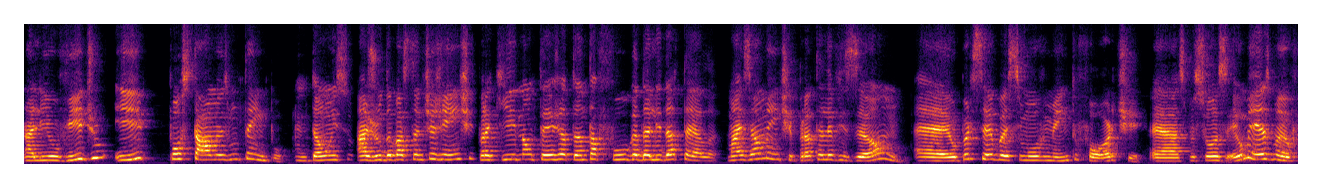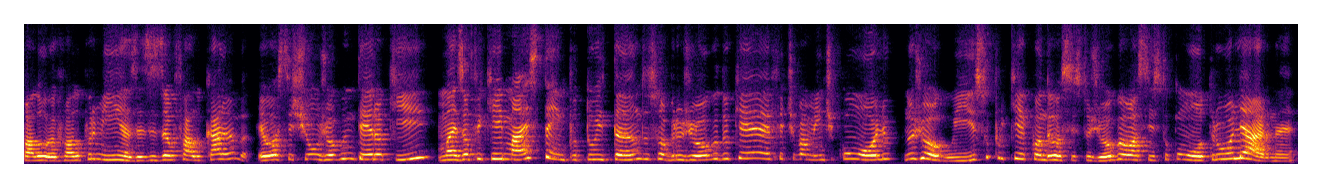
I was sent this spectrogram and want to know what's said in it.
ali o vídeo e postar ao mesmo tempo. Então isso ajuda bastante a gente para que não esteja tanta fuga dali da tela. Mas realmente, para televisão, é, eu percebo esse movimento forte. É, as pessoas, eu mesma, eu falo, eu falo por mim. Às vezes eu falo, caramba, eu assisti um jogo inteiro aqui, mas eu fiquei mais tempo tweetando sobre o jogo do que efetivamente com o olho no jogo. E isso porque quando eu assisto o jogo, eu assisto com outro olhar, né?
